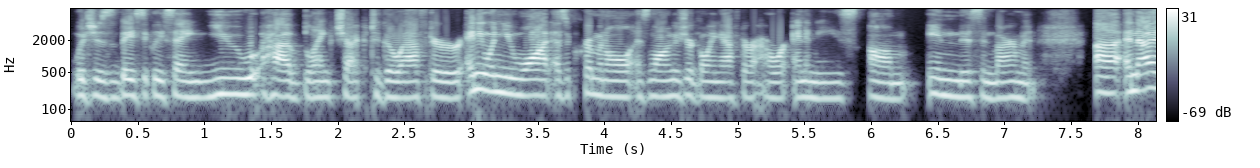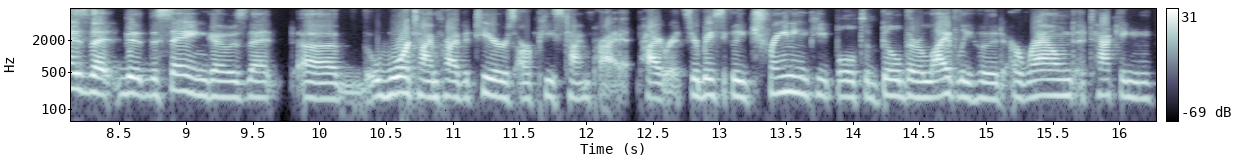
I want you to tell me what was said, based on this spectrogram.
which is basically saying you have blank check to go after anyone you want as a criminal as long as you're going after our enemies um, in this environment. Uh, and that is that the, the saying goes that uh, wartime privateers are peacetime pri- pirates. You're basically training people to build their livelihood around attacking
